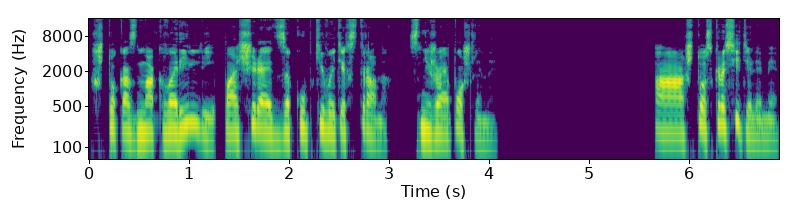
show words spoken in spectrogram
что казна Квариллии поощряет закупки в этих странах, снижая пошлины. «А что с красителями?»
